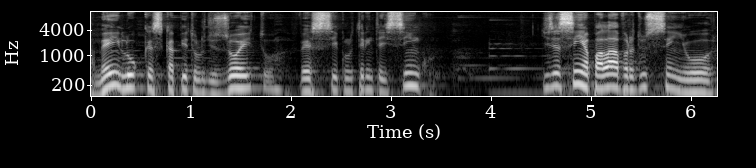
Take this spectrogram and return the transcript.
Amém? Lucas capítulo 18, versículo 35. Diz assim a palavra do Senhor:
